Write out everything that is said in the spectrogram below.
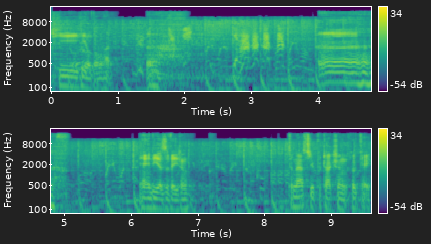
He healed a lot. uh, and he has evasion. Tenacity protection, okay.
